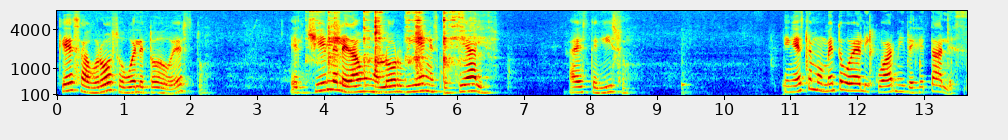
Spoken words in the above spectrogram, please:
Qué sabroso huele todo esto. El chile le da un olor bien especial a este guiso. En este momento voy a licuar mis vegetales.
